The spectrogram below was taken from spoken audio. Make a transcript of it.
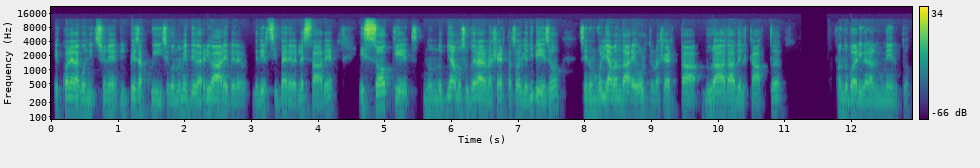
e qual è la condizione, il peso a cui secondo me deve arrivare per vedersi bene per l'estate e so che non dobbiamo superare una certa soglia di peso se non vogliamo andare oltre una certa durata del cut quando poi arriverà il momento.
